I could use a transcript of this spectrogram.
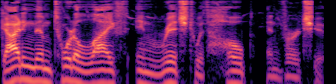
guiding them toward a life enriched with hope and virtue.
